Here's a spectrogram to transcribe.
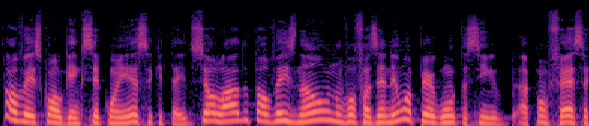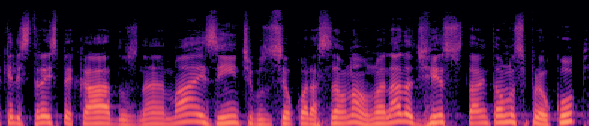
talvez com alguém que você conheça, que está aí do seu lado, talvez não, não vou fazer nenhuma pergunta assim, confesse aqueles três pecados né, mais íntimos do seu coração, não, não é nada disso, tá? então não se preocupe.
